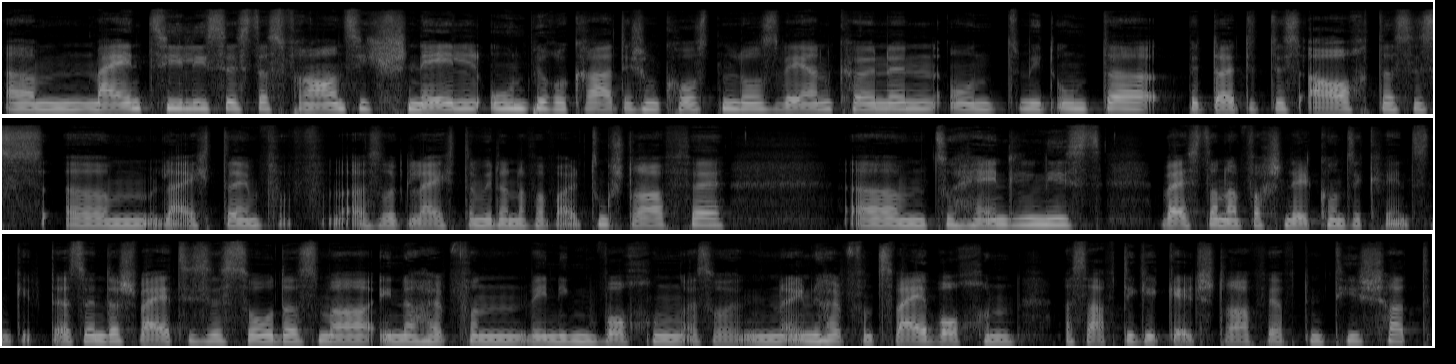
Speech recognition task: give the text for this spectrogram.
Ähm, mein Ziel ist es, dass Frauen sich schnell, unbürokratisch und kostenlos wehren können. Und mitunter bedeutet das auch, dass es ähm, leichter, im, also leichter mit einer Verwaltungsstrafe ähm, zu handeln ist, weil es dann einfach schnell Konsequenzen gibt. Also in der Schweiz ist es so, dass man innerhalb von wenigen Wochen, also innerhalb von zwei Wochen, eine saftige Geldstrafe auf dem Tisch hat.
